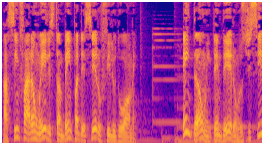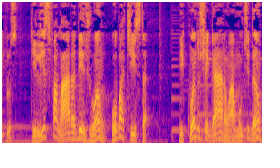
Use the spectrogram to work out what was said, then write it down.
Assim farão eles também padecer o filho do homem. Então entenderam os discípulos que lhes falara de João, o Batista. E quando chegaram à multidão,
